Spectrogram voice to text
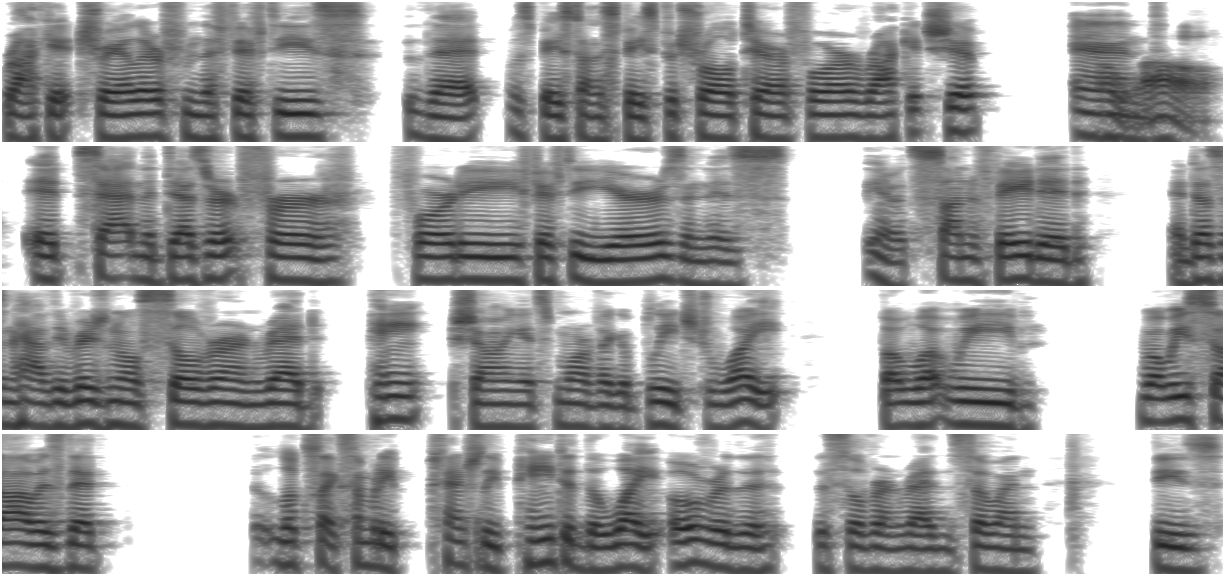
rocket trailer from the 50s that was based on the Space Patrol Terra 4 rocket ship. Oh, and oh, wow. it sat in the desert for 40, 50 years and is, you know, it's sun faded and doesn't have the original silver and red paint showing. It's more of like a bleached white. But what we what we saw was that it looks like somebody potentially painted the white over the, the silver and red. And so when these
